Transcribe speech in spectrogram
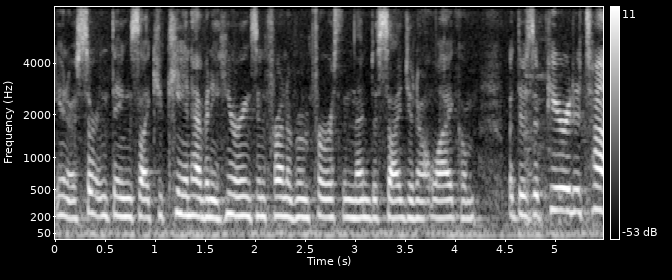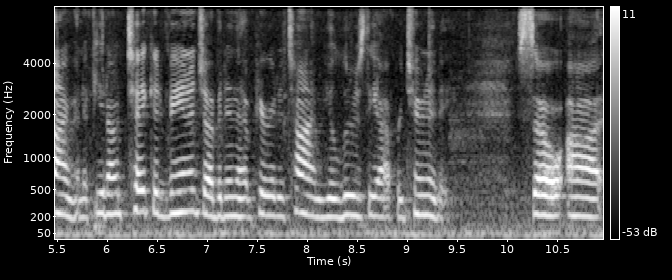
you know, certain things like you can't have any hearings in front of them first and then decide you don't like them. But there's a period of time, and if you don't take advantage of it in that period of time, you lose the opportunity. So, uh,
